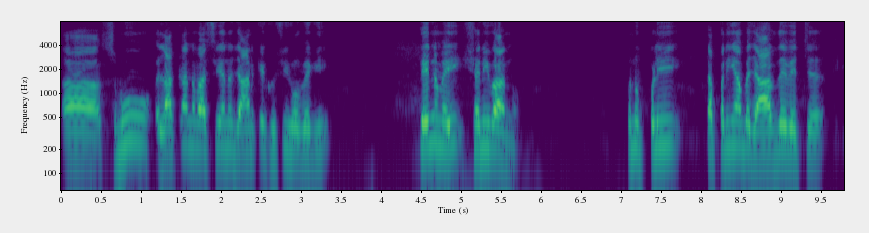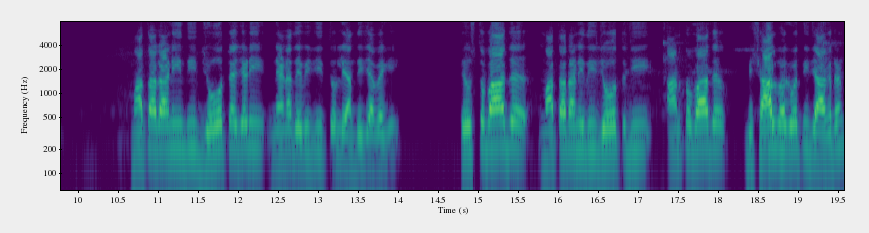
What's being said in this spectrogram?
ਆ, ਸਮੂਹ ਇਲਾਕਾ ਨਿਵਾਸੀਆਂ ਨੂੰ ਜਾਣ ਕੇ ਖੁਸ਼ੀ ਹੋਵੇਗੀ। 3 ਮਈ, ਸ਼ਨੀਵਾਰ ਨੂੰ। ਭਨੂਪਲੀ ਟੱਪਰੀਆਂ ਬਾਜ਼ਾਰ ਦੇ ਵਿੱਚ ਮਾਤਾ ਰਾਣੀ ਦੀ ਜੋਤ ਹੈ ਜਿਹੜੀ ਨੈਣਾ ਦੇਵੀ ਜੀ ਤੋਂ ਲਿਆਂਦੀ ਜਾਵੇਗੀ। ਤੇ ਉਸ ਤੋਂ ਬਾਅਦ ਮਾਤਾ ਰਾਣੀ ਦੀ ਜੋਤ ਜੀ ਆਉਣ ਤੋਂ ਬਾਅਦ ਵਿਸ਼ਾਲ ਭਗਵਤੀ ਜਾਗਰਣ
